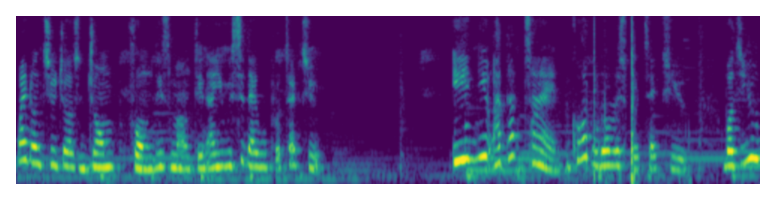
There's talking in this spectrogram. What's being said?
why don't you just jump from this mountain and you will see that He will protect you? He knew at that time God would always protect you, but you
